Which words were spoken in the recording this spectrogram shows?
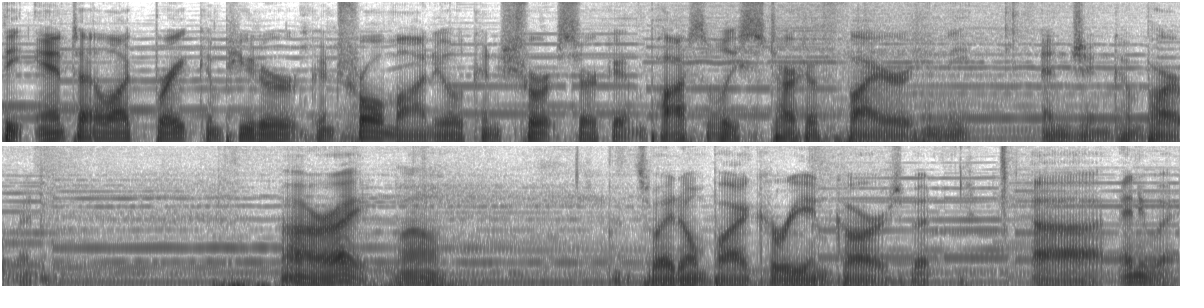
the anti-lock brake computer control module can short circuit and possibly start a fire in the engine compartment. All right, well, that's why I don't buy Korean cars. But uh, anyway,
